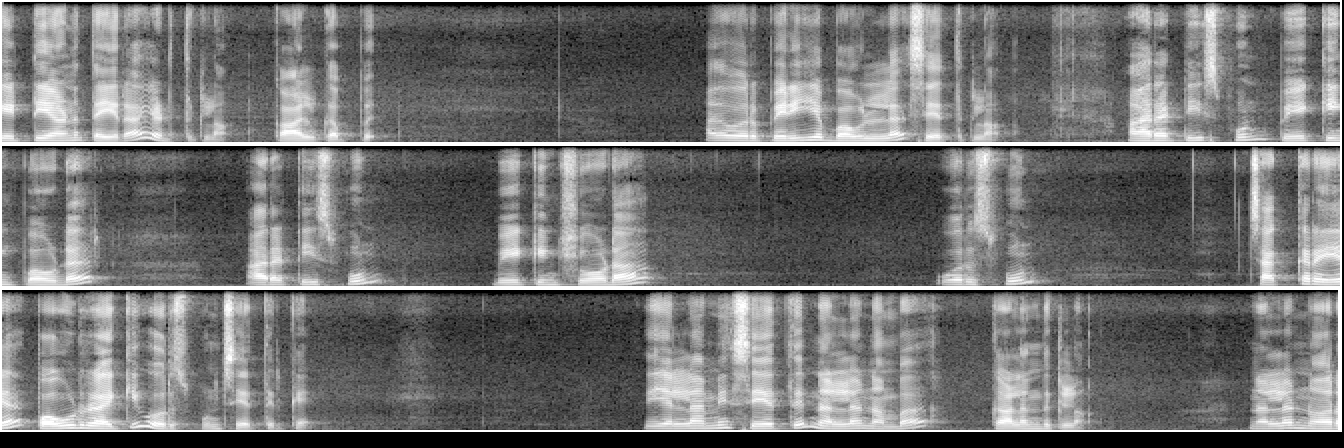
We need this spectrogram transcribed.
கெட்டியான தயிராக எடுத்துக்கலாம். கால் கப்பு. அதை ஒரு பெரிய பவுலில் சேர்த்துக்கலாம். அரை டீஸ்பூன் பேக்கிங் பவுடர் அரை டீஸ்பூன் பேக்கிங் சோடா ஒரு ஸ்பூன் சர்க்கரையை பவுடராக்கி ஒரு ஸ்பூன் சேர்த்துருக்கேன். இது எல்லாமே சேர்த்து நல்லா நம்ம கலந்துக்கலாம். நல்லா நுர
